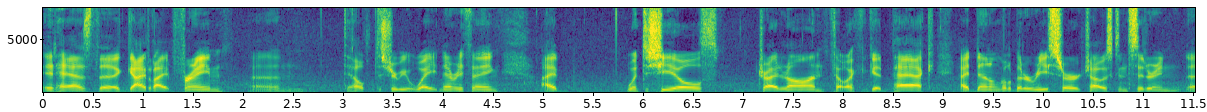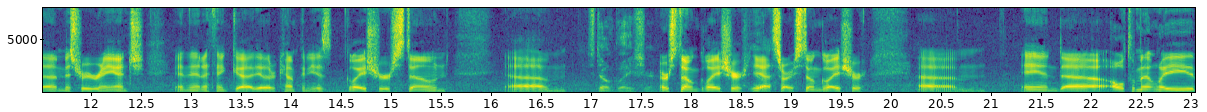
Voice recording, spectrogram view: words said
it has the guide light frame um, to help distribute weight and everything. I went to Scheels, tried it on, felt like a good pack. I'd done a little bit of research. I was considering uh, Mystery Ranch, and then I think uh, the other company is Glacier Stone, um, Stone Glacier. or Stone Glacier. Yeah. Yeah, sorry, Stone Glacier. Um, and uh, ultimately,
